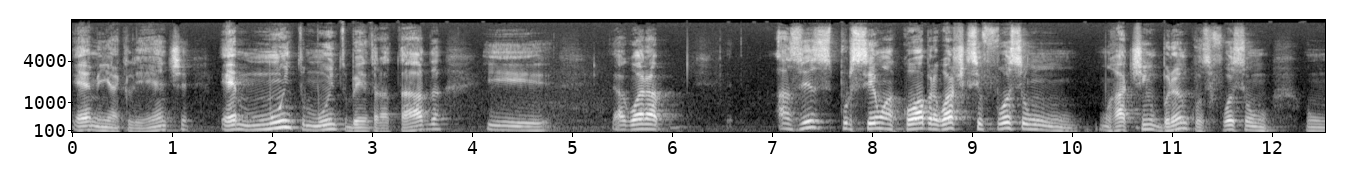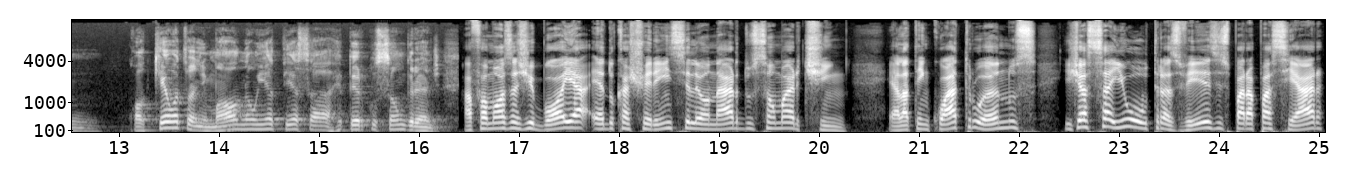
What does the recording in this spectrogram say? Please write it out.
é minha cliente, é muito, muito bem tratada e agora às vezes por ser uma cobra, eu acho que se fosse um, um ratinho branco, se fosse um, um qualquer outro animal não ia ter essa repercussão grande. A famosa jiboia é do cachoeirense Leonardo São Martim. Ela tem quatro anos e já saiu outras vezes para passear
